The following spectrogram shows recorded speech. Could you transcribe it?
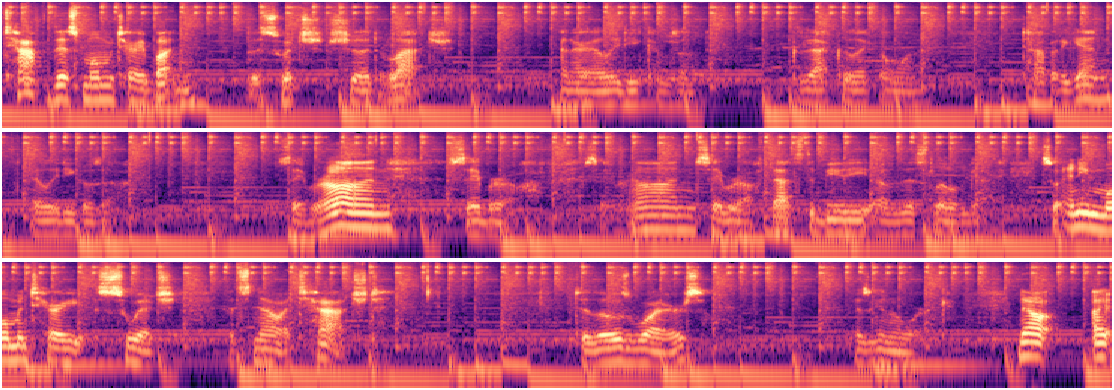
tap this momentary button, the switch should latch. And our LED comes on. Exactly like I want it. Tap it again, LED goes off. Saber on, saber off. Saber on, saber off. That's the beauty of this little guy. So any momentary switch that's now attached to those wires is going to work. Now, I,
